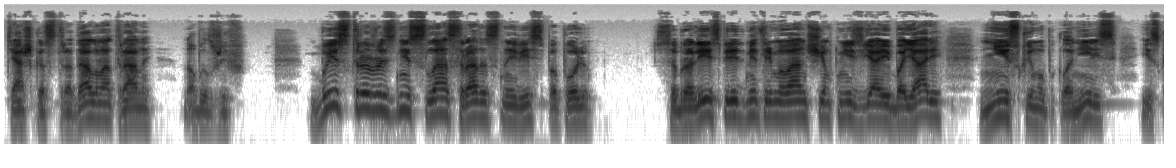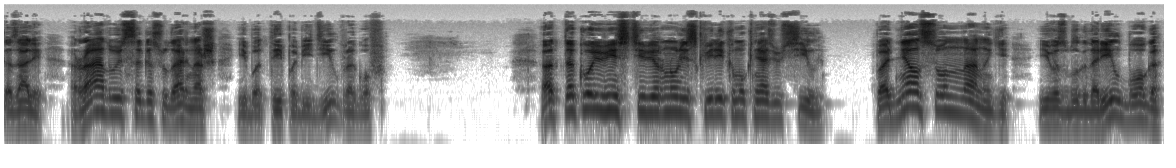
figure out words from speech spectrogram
Тяжко страдал он от раны, но был жив. Быстро разнеслась радостная весть по полю. Собрались перед Дмитрием Ивановичем князья и бояре, низко ему поклонились и сказали, «Радуйся, государь наш, ибо ты победил врагов». От такой вести вернулись к великому князю силы. Поднялся он на ноги и возблагодарил Бога,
